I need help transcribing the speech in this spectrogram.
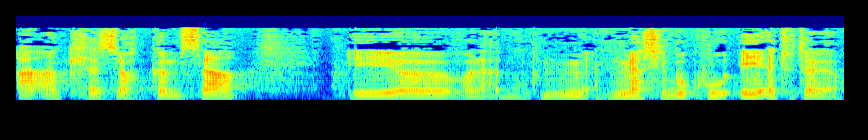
à un classeur comme ça. Et euh, voilà, donc m- merci beaucoup et à tout à l'heure.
